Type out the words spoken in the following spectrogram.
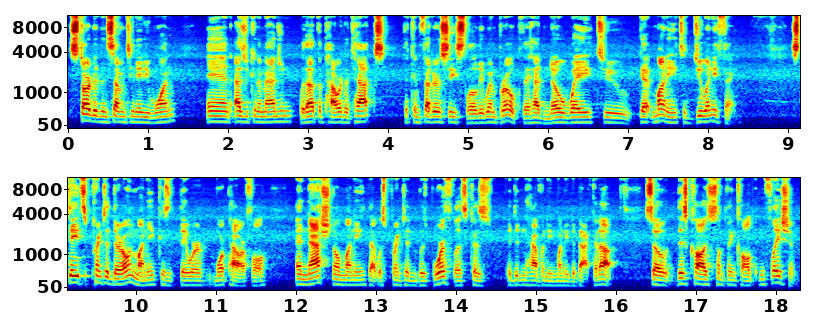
started in 1781, and as you can imagine, without the power to tax, the Confederacy slowly went broke. They had no way to get money to do anything. States printed their own money because they were more powerful, and national money that was printed was worthless because it didn't have any money to back it up. So this caused something called inflation,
